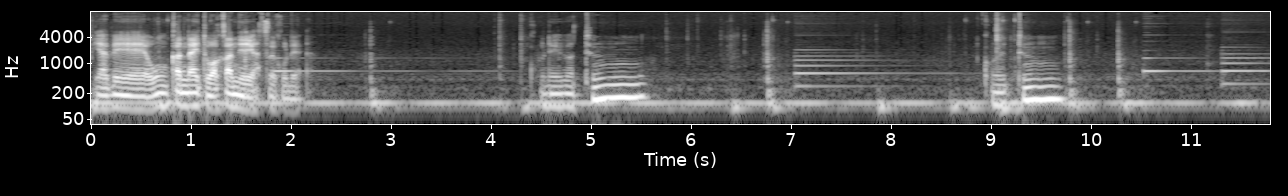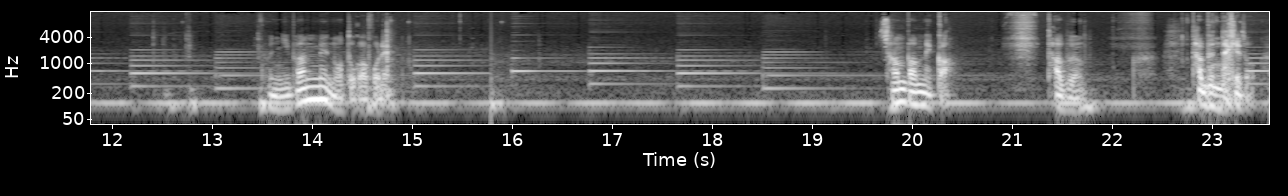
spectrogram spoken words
やべえ、音感ないとわかんねえやつだ、これ。これがトゥン。これトゥン。これ2番目の音か、これ。3番目か。多分。多分だけど。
